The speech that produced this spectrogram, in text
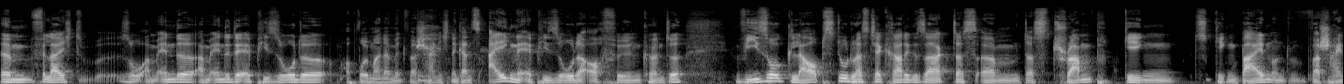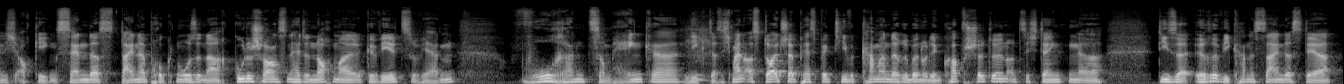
ähm, vielleicht so am Ende, am Ende der Episode, obwohl man damit wahrscheinlich eine ganz eigene Episode auch füllen könnte. Wieso glaubst du, du hast ja gerade gesagt, dass, ähm, dass Trump gegen, gegen Biden und wahrscheinlich auch gegen Sanders deiner Prognose nach gute Chancen hätte, nochmal gewählt zu werden. Woran zum Henker liegt das? Ich meine, aus deutscher Perspektive kann man darüber nur den Kopf schütteln und sich denken, äh, dieser Irre, wie kann es sein, dass der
